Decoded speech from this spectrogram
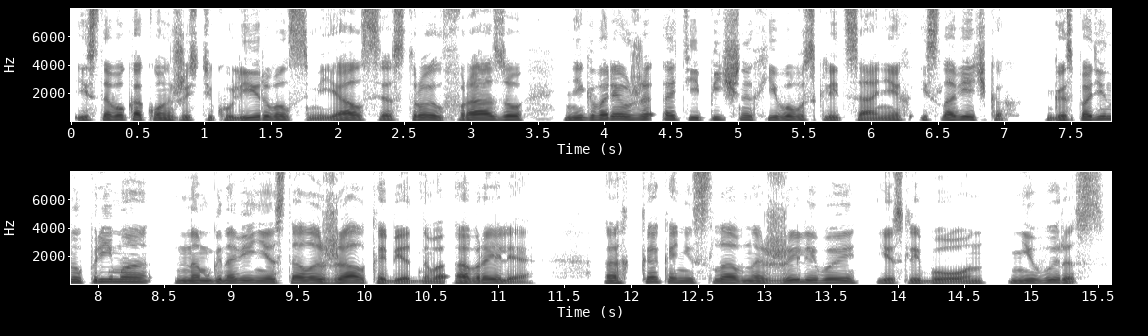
из того, как он жестикулировал, смеялся, строил фразу, не говоря уже о типичных его восклицаниях и словечках. Господину Прима на мгновение стало жалко бедного Аврелия. Ах, как они славно жили бы, если бы он не вырос.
